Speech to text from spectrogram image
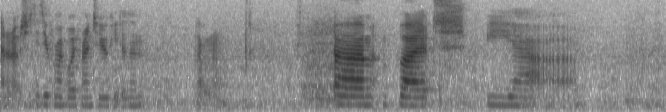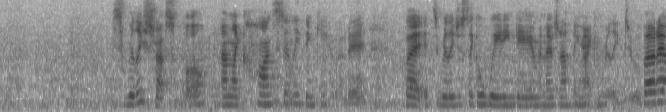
I don't know, it's just easier for my boyfriend too. He doesn't, I don't know. Um, but yeah. It's really stressful. I'm like constantly thinking about it, but it's really just like a waiting game and there's nothing I can really do about it.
